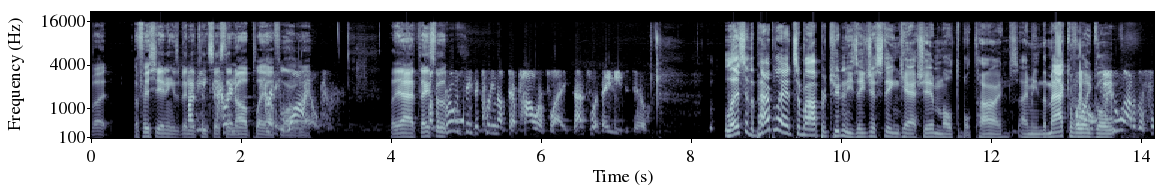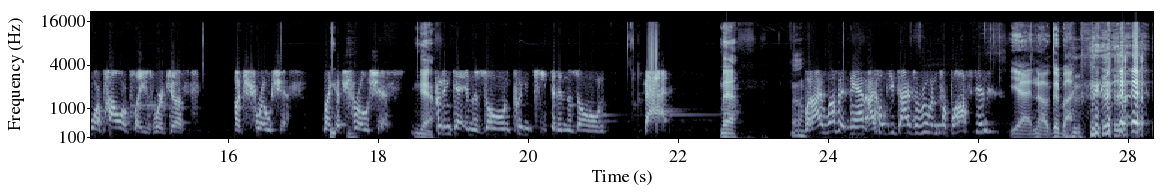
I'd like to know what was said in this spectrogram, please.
But officiating has been I mean, inconsistent pretty, all playoff pretty long. man. wild. But yeah, thanks But for the the, Bruins need to clean up their power play. That's what they need to do. Listen, the power play had some opportunities. They just didn't cash in multiple times. I mean, the McAvoy Well, goal. two out of the four power plays were just atrocious, like atrocious. Yeah. Couldn't get in the zone, couldn't keep it in the zone. Bad. Yeah. But I love it, man. I hope you guys are rooting for Boston. Yeah, no, goodbye. Have a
